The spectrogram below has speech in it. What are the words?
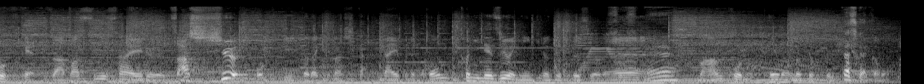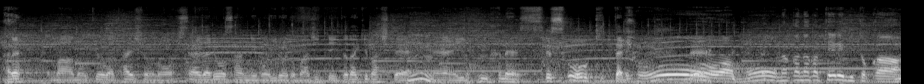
曲を聴けザ・マスミサイルザッシュを聴いていただきました。ライブでも本当に根強い人気の曲ですよね。ね。まあ、アンコールの定番の曲といいかも、確かに。ね。まあ、あの今日は大将の久枝亮さんにもいろいろ混じっていただきまして、えーいろんなね世相を切ったり。今日はもうなかなかテレビとか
